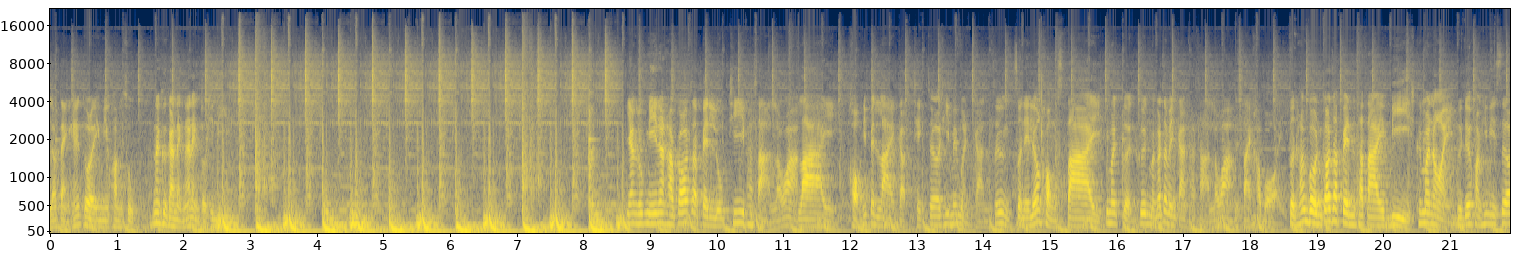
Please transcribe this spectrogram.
เราแต่งให้ตัวเราเองมีความสุข นั่นคือการแต่งหน้าแต่งตัวที่ดี อย่างลุคนี้นะครับก็จะเป็นลุคที่ผสานระหว่าลายของที่เป็นลายกับเท็กเจอร์ที่ไม่เหมือนกัน ซึ่งส่วนในเรื่องของสไตล์ที่มันเกิดขึ้นมันก็จะเป็นการผสานระหว่างสไตล์คาวบอย ส่วนท่อนบนก็จะเป็นสไตล์บีชขึ้นมาหน่อย คือด้วยความที่มีเสื้อ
